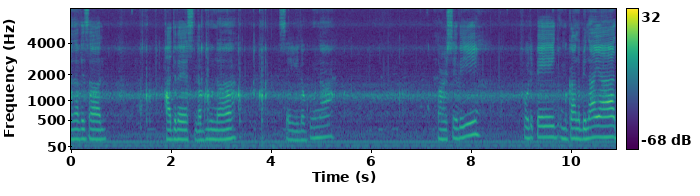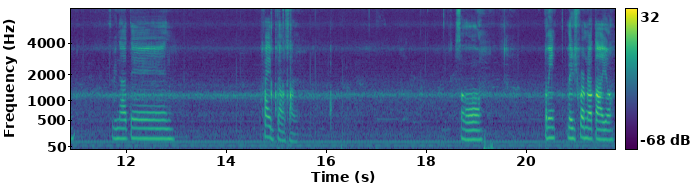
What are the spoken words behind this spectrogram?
Ana Rizal address Laguna say Laguna nursery fully paid magkano binayad? Sabihin natin 5,000 so print pledge form na tayo.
